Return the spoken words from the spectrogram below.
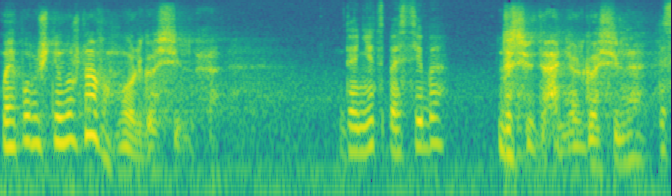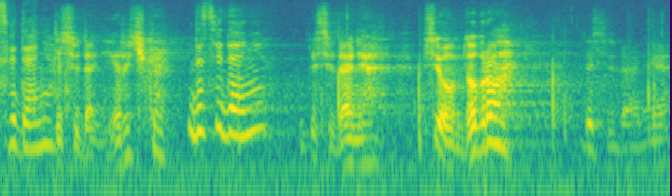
Моя помощь не нужна вам, Ольга Васильевна. Да нет, спасибо. До свидания, Ольга Васильевна. До свидания. До свидания, Ирочка. До свидания. До свидания. Всего вам доброго. До свидания.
